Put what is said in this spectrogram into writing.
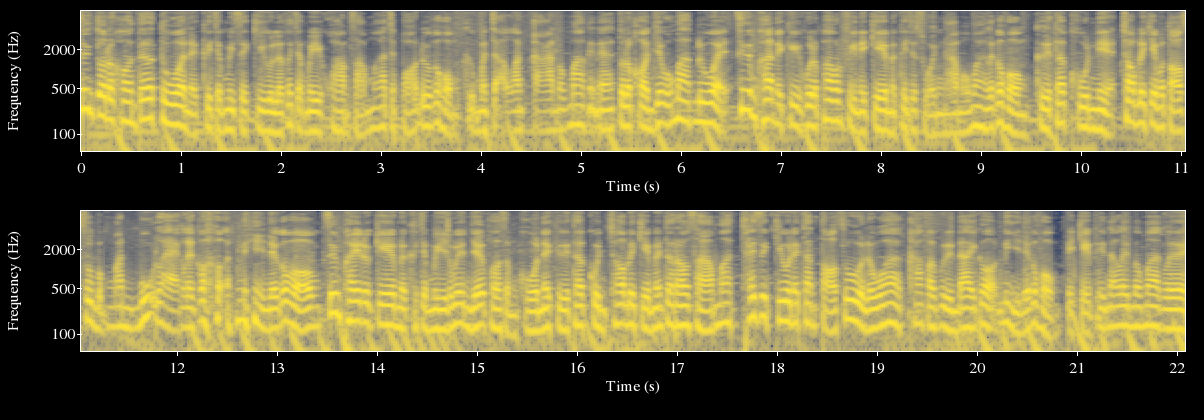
ซึ่งตัวละครแต่ละตัวเนี่ยคือจะมีสกิลแล้วก็จะมีความสามารถเฉพาะด้วยก็ผมคือมันจะอลังการมากๆเลยนะตัวละครเยอะมากๆด้วย ซึ่งสำคัญเนี่ยคือคุณภาพกราฟิกในเกมเนี่ยคือจะสวยงามมากๆแล้วก็ผม คือถ้าคุณเนี่ยชอบเล่นเกมมาต่อสู้แบบมันบุแหลกเลยกนี่เลยก็ผมซึ่งภายในเกมเนี่ยคือจะมีลูกเล่นเยอะพอสมควรนะคือ ถ้าคุณชอบเล่นเกมนั้นแต่เราสามารถใช้สกิลในการต่อสู้หรือว่าฆ่าฟันคนอื่นได้ก็นี่เลยก็ผมเป็นเกมที่น่าเล่นมากๆเลย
